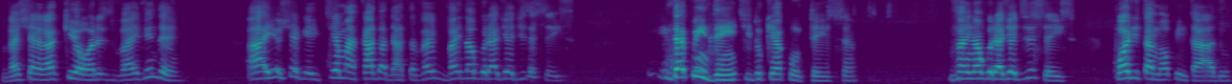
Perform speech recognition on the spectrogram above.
Vai chegar que horas vai vender. Aí eu cheguei, tinha marcado a data, vai, vai inaugurar dia 16. Independente do que aconteça, vai inaugurar dia 16. Pode estar tá mal pintado,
